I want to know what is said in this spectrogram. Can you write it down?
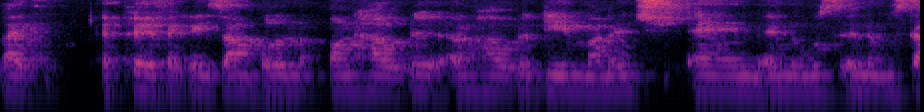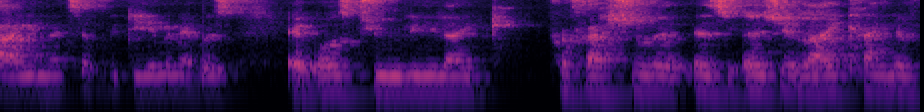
like a perfect example on, on how to on how to game manage um, in those in those dying minutes of the game, and it was it was truly like professional as, as you like, kind of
